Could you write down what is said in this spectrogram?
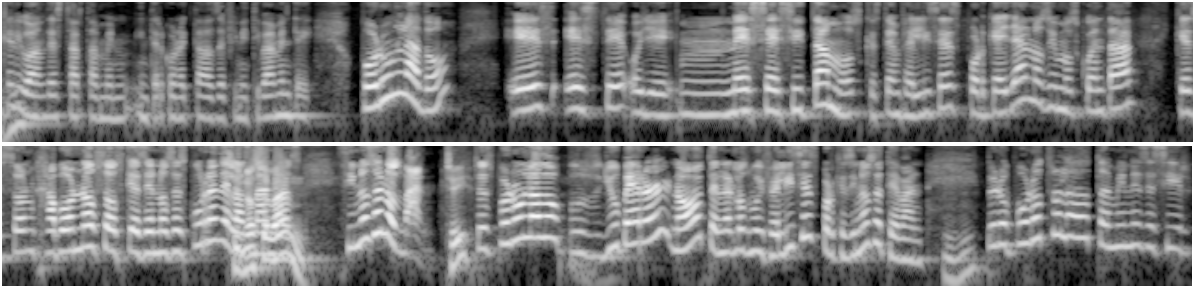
que digo, han de estar también interconectadas definitivamente. Por un lado, es este, oye, mm, necesitamos que estén felices porque ya nos dimos cuenta que son jabonosos, que se nos escurren de Si las no se manos. van. Si no se nos van. Sí. Entonces, por un lado, pues you better, ¿no? Tenerlos muy felices porque si no se te van. Pero por otro lado también es decir,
